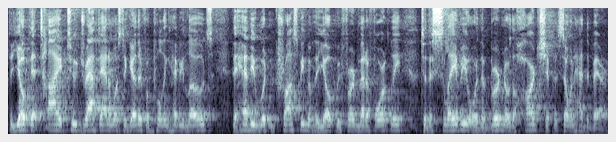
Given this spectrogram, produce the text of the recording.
The yoke that tied two draft animals together for pulling heavy loads, the heavy wooden crossbeam of the yoke referred metaphorically to the slavery or the burden or the hardship that someone had to bear.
